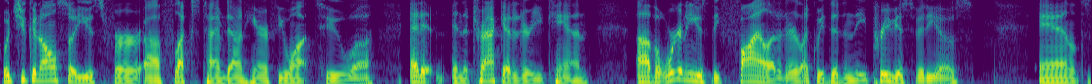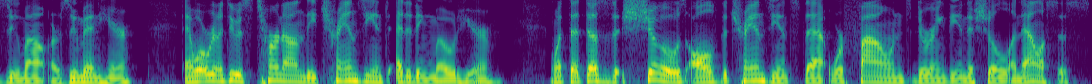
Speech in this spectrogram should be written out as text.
which you can also use for uh, flex time down here. If you want to uh, edit in the track editor, you can. Uh, but we're going to use the file editor like we did in the previous videos. And let's zoom out or zoom in here. And what we're going to do is turn on the transient editing mode here. What that does is it shows all of the transients that were found during the initial analysis.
